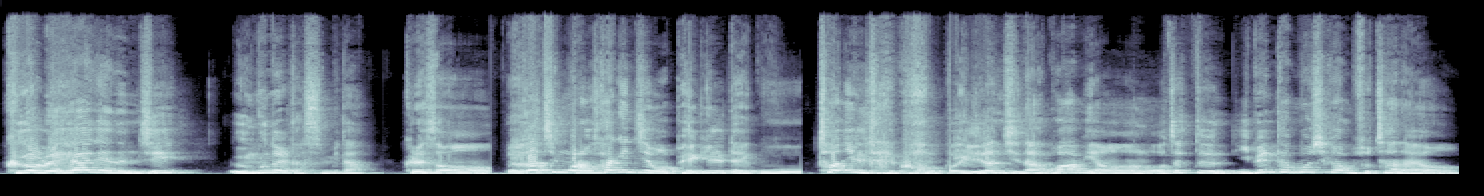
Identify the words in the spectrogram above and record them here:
그걸 왜 해야 되는지 의문을 갖습니다. 그래서 여자친구랑 사귄 지 뭐 100일 되고 1000일 되고 뭐 1년 지나고 하면 어쨌든 이벤트 한 번씩 하면 좋잖아요.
